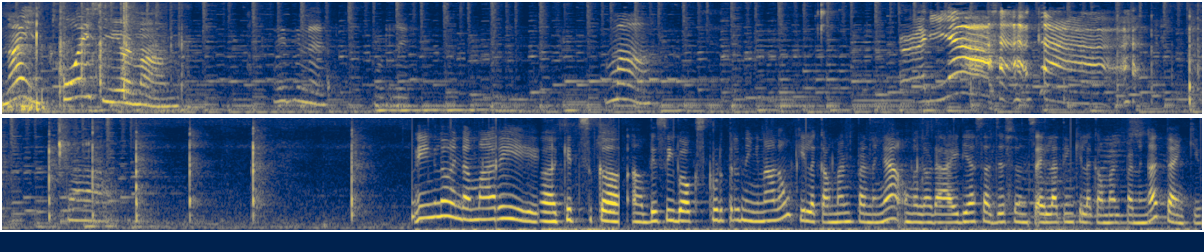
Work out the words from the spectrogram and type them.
Nice toys here, Mom. Wait a minute. Mom. நீங்களும் இந்த மாதிரி கிட்ஸுக்கு பிஸி பாக்ஸ் கொடுத்துருந்தீங்கனாலும் கீழே கமெண்ட் பண்ணுங்கள் உங்களோட ஐடியா சஜஷன்ஸ் எல்லாத்தையும் கீழே கமெண்ட் பண்ணுங்கள் தேங்க்யூ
